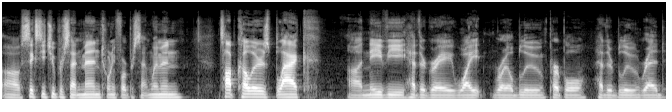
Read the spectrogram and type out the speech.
uh, 62% men, 24% women. Top colors: black, uh, navy, heather gray, white, royal blue, purple, heather blue, red.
